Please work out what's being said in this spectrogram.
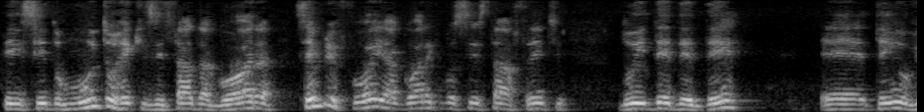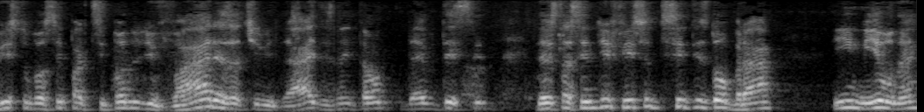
tem sido muito requisitado agora, sempre foi, agora que você está à frente do IDDD. É, tenho visto você participando de várias atividades, né? então deve, ter sido, deve estar sendo difícil de se desdobrar em mil, né?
